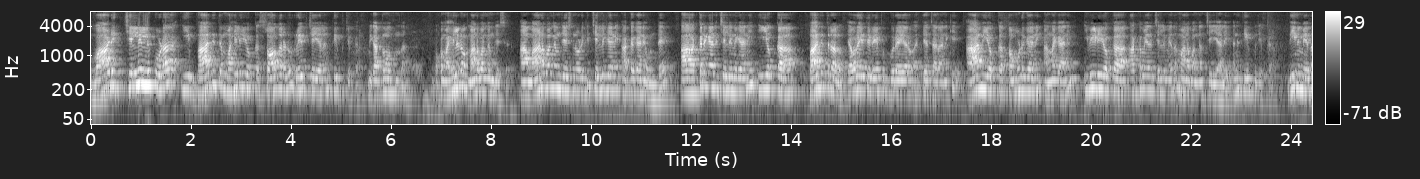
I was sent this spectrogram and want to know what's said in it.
వాడి చెల్లెళ్ళు కూడా ఈ బాధిత మహిళ యొక్క సోదరుడు రేప్ చేయాలని తీర్పు చెప్పారు. మీకు అర్థమవుతుందా? ఒక మహిళను మానభంగం చేశాడు. ఆ మానభంగం చేసినోడికి చెల్లి గాని అక్క గాని ఉంటే ఆ అక్కని గాని చెల్లిని గాని ఈ యొక్క బాధితురాలు ఎవరైతే రేపుకు గురయ్యారో అత్యాచారానికి ఆమె యొక్క తమ్ముడు గాని అన్న గాని వీడి యొక్క అక్క మీద చెల్లి మీద మానభంగం చెయ్యాలి అని తీర్పు చెప్పారు. దీని మీద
